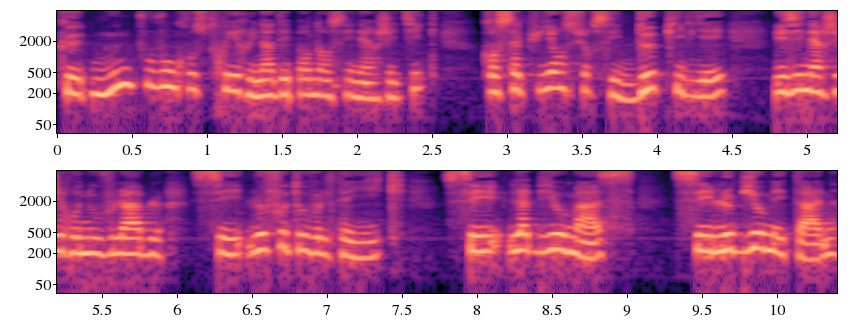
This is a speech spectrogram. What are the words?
que nous ne pouvons construire une indépendance énergétique qu'en s'appuyant sur ces deux piliers. Les énergies renouvelables, c'est le photovoltaïque, c'est la biomasse, c'est le biométhane,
